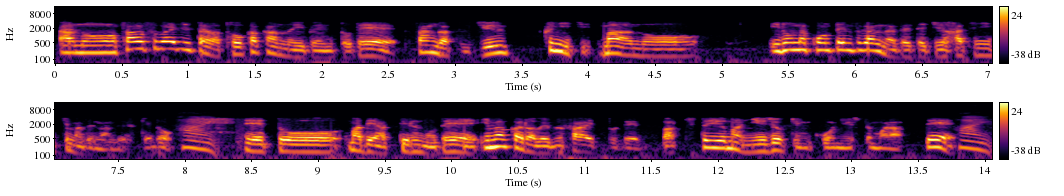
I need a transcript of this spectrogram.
あのサウスバイ自体は10日間のイベントで、3月19日、まああの、いろんなコンテンツがあるのは大体18日までなんですけど、はい。えっ、と、までやってるので、今からウェブサイトでバッチというまあ入場券購入してもらって、はい。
